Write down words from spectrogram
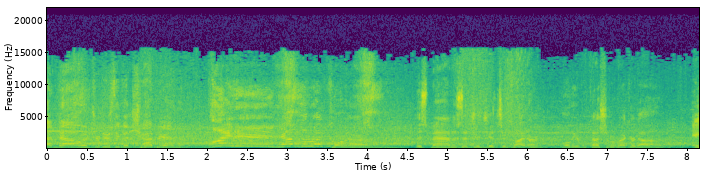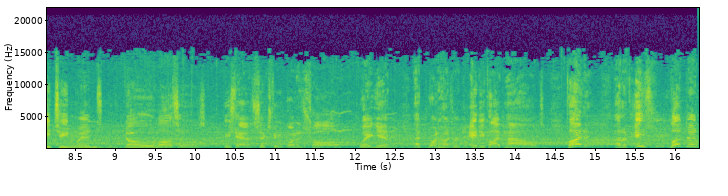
And now introducing the champion, fighting out of the red corner. This man is a jiu-jitsu fighter holding a professional record of 18 wins, no losses. He stands 6 feet 1 inch tall, weighing in at 185 pounds. Fighting out of East London,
